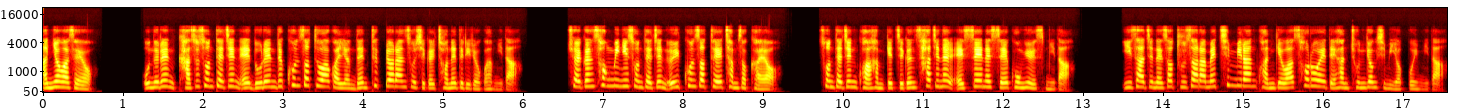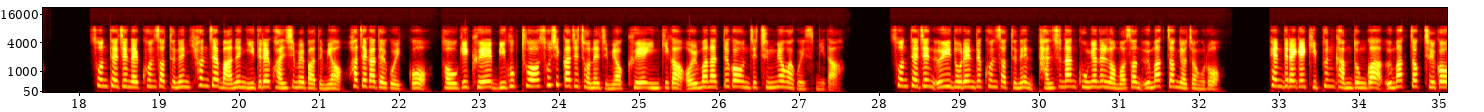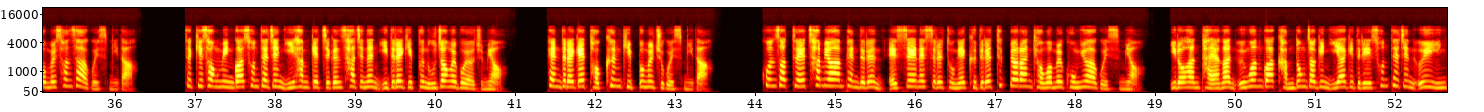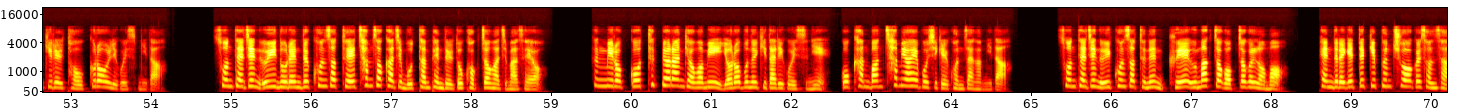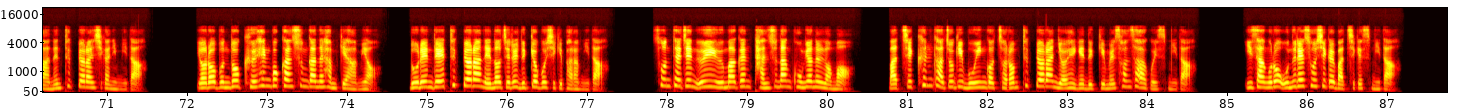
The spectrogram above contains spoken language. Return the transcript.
안녕하세요. 오늘은 가수 손태진의 노랜드 콘서트와 관련된 특별한 소식을 전해드리려고 합니다. 최근 성민이 손태진의 콘서트에 참석하여 손태진과 함께 찍은 사진을 SNS에 공유했습니다. 이 사진에서 두 사람의 친밀한 관계와 서로에 대한 존경심이 엿보입니다. 손태진의 콘서트는 현재 많은 이들의 관심을 받으며 화제가 되고 있고 더욱이 그의 미국 투어 소식까지 전해지며 그의 인기가 얼마나 뜨거운지 증명하고 있습니다. 손태진의 노랜드 콘서트는 단순한 공연을 넘어선 음악적 여정으로 팬들에게 깊은 감동과 음악적 즐거움을 선사하고 있습니다. 특히 성민과 손태진이 함께 찍은 사진은 이들의 깊은 우정을 보여주며 팬들에게 더 큰 기쁨을 주고 있습니다. 콘서트에 참여한 팬들은 SNS를 통해 그들의 특별한 경험을 공유하고 있으며 이러한 다양한 응원과 감동적인 이야기들이 손태진의 인기를 더욱 끌어올리고 있습니다. 손태진의 노랜드 콘서트에 참석하지 못한 팬들도 걱정하지 마세요. 흥미롭고 특별한 경험이 여러분을 기다리고 있으니 꼭 한번 참여해 보시길 권장합니다. 손태진의 콘서트는 그의 음악적 업적을 넘어 팬들에게 뜻깊은 추억을 선사하는 특별한 시간입니다. 여러분도 그 행복한 순간을 함께하며 노랜드의 특별한 에너지를 느껴보시기 바랍니다. 손태진의 음악은 단순한 공연을 넘어 마치 큰 가족이 모인 것처럼 특별한 여행의 느낌을 선사하고 있습니다. 이상으로 오늘의 소식을 마치겠습니다.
